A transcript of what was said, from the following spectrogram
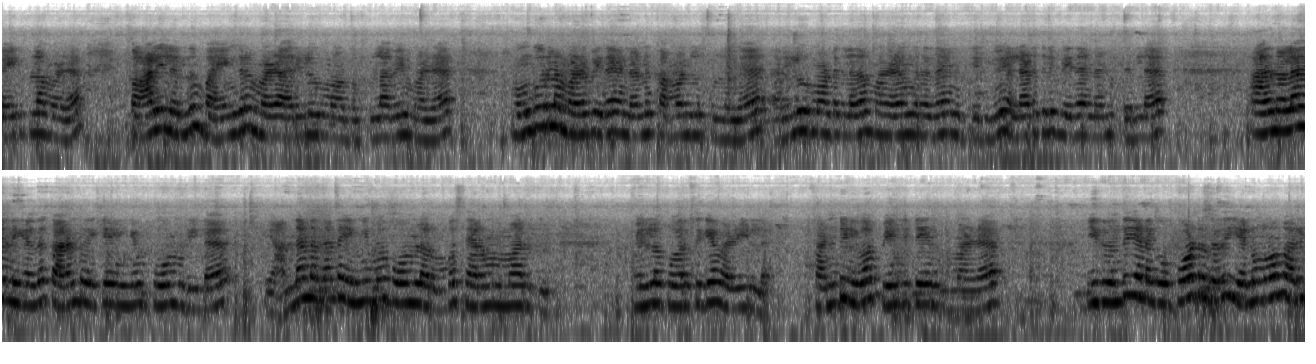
நைட்டு ஃபுல்லாக மழை. காலையிலேருந்தும் பயங்கர மழை. அரியலூர் மாவட்டம் ஃபுல்லாகவே மழை. உங்கள் ஊரில் மழை பெய்தா என்னன்னு கமெண்டில் சொல்லுங்கள் அரியலூர் மாவட்டத்தில் தான் மழைங்கிறது தான் எனக்கு தெரியும். எல்லா இடத்துலையும் பெய்தா என்னன்னு தெரில அதனால் இன்னைக்கு வந்து கரண்ட் வைக்க எங்கேயும் போக முடியல. அந்தாண்ட அந்தாண்ட எங்கேயுமே போக முடியல. ரொம்ப சிரமமாக இருக்குது வெளில போகிறதுக்கே வழி இல்லை. கண்டினியூவாக பெஞ்சிட்டே இருக்குது மழை. இது வந்து எனக்கு போட்டிருக்கிறது என்னமோ மாதிரி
